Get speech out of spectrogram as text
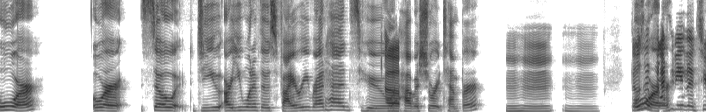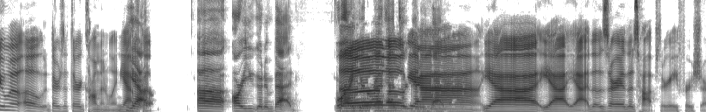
or, or, so do you, are you one of those fiery redheads who Oh. have a short temper? Mm-hmm. Mm-hmm. Those have Or- to be the two. mo- Oh, there's a third common one. Yeah. Yeah. Uh, are you good in bed? Or I hear redheads Oh, are good in bed. yeah, yeah, yeah, yeah. Those are the top three for sure.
